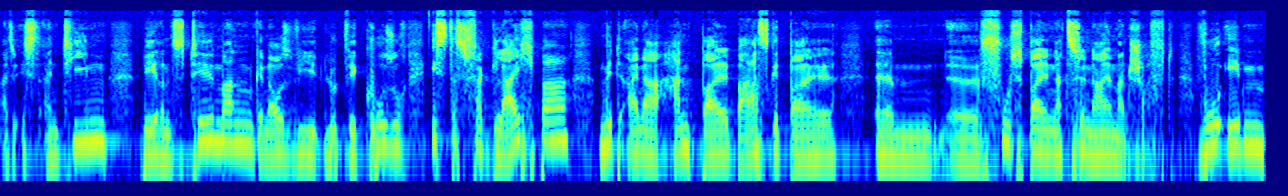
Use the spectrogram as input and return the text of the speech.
also ist ein Team, Behrens Tillmann, genauso wie Ludwig Kosuch, ist das vergleichbar mit einer Handball, Basketball, ähm, äh, Fußball-Nationalmannschaft, wo eben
